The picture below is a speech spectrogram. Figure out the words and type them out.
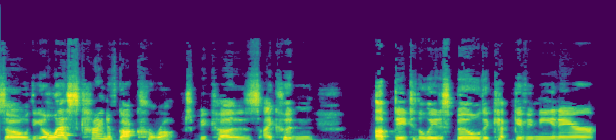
So the OS kind of got corrupt because I couldn't update to the latest build. It kept giving me an error.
